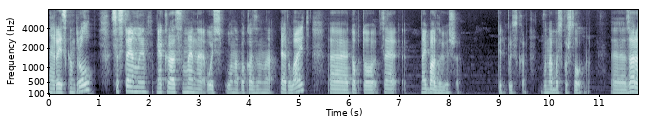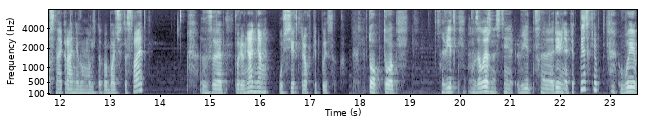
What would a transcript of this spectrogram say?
Race Control системи. Якраз в мене ось вона показана Airlight. Е, тобто це найбазовіша підписка. Вона безкоштовна. Е, зараз на екрані ви можете побачити слайд з порівнянням усіх трьох підписок. Тобто, від в залежності від е, рівня підписки, ви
